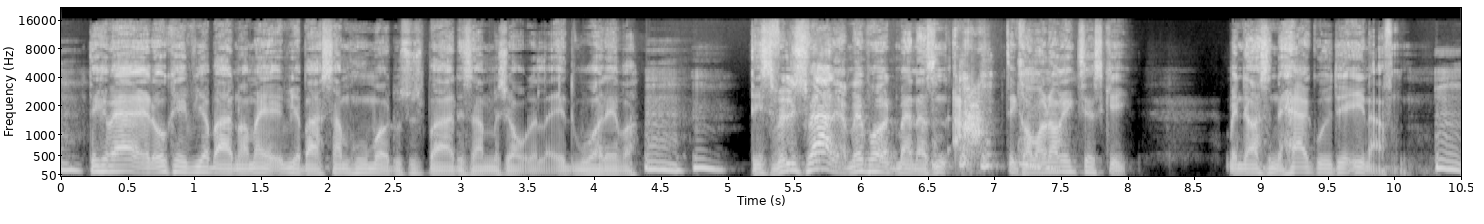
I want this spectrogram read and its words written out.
Mm. Det kan være, at okay, vi har bare normal, vi har bare samme humor, og du synes bare, at det samme er sjovt, eller et whatever. Mm. Det er selvfølgelig svært, jeg er med på, at man er sådan, ah, det kommer nok ikke til at ske. Men det er også sådan, herregud, det er en aften. Mm.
